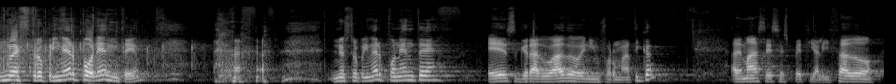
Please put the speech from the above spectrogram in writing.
Nuestro primer ponente. nuestro primer ponente es graduado en informática. Además, es especializado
